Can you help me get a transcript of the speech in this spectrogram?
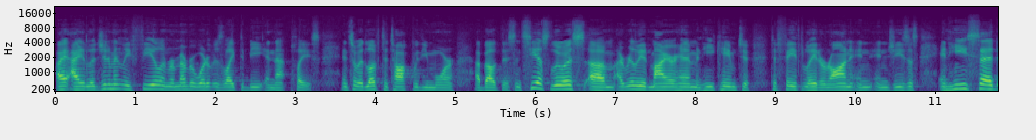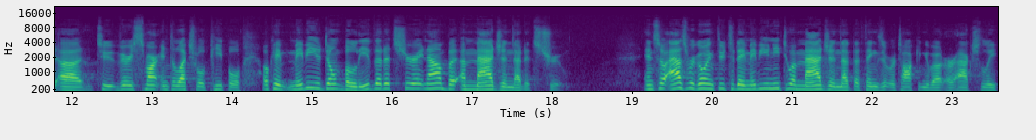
I, I, legitimately feel and remember what it was like to be in that place. And so I'd love to talk with you more about this. And C.S. Lewis, um, I really admire him, and he came to, to faith later on in, in Jesus. And he said uh, to very smart intellectual people, okay, maybe you don't believe that it's true right now, but imagine that it's true. And so, as we're going through today, maybe you need to imagine that the things that we're talking about are actually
